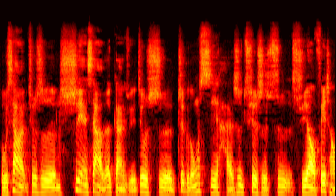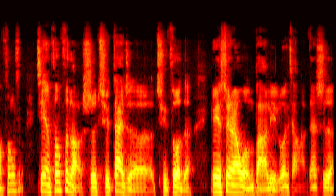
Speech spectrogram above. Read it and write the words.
读下就是试验下来的感觉，就是这个东西还是确实是需要非常丰富经验丰富的老师去带着去做的。因为虽然我们把理论讲了，但是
